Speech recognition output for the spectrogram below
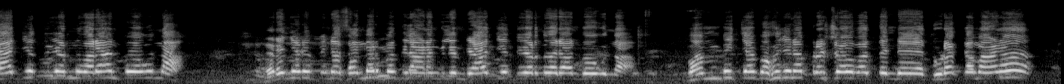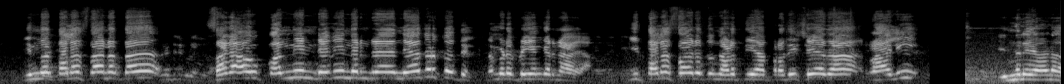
രാജ്യത്തുയർന്നു വരാൻ പോകുന്ന തെരഞ്ഞെടുപ്പിന്റെ സന്ദർഭത്തിലാണെങ്കിലും രാജ്യത്തുയർന്നു വരാൻ പോകുന്ന വമ്പിച്ച ബഹുജന പ്രക്ഷോഭത്തിന്റെ തുടക്കമാണ്. ഇന്ന് തലസ്ഥാനത്ത് സഖാവ് പന്നിൻ രവീന്ദ്രന്റെ നേതൃത്വത്തിൽ നമ്മുടെ പ്രിയങ്കരനായ ഈ തലസ്ഥാനത്ത് നടത്തിയ പ്രതിഷേധ റാലി. ഇന്നലെയാണ്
